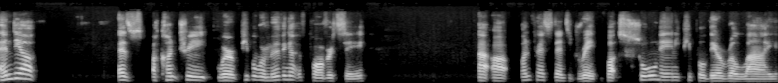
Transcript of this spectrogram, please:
india is a country where people were moving out of poverty at an unprecedented rate, but so many people there rely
